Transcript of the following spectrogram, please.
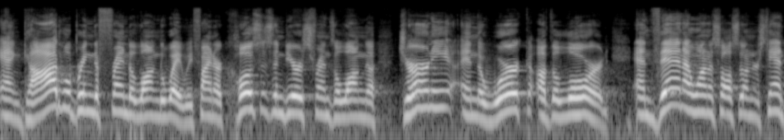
and God will bring the friend along the way. We find our closest and dearest friends along the journey and the work of the Lord. And then I want us also to understand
